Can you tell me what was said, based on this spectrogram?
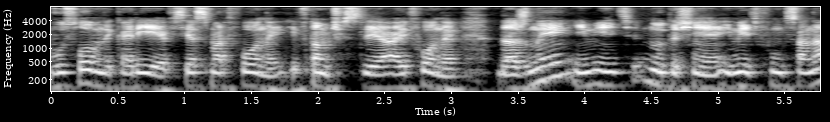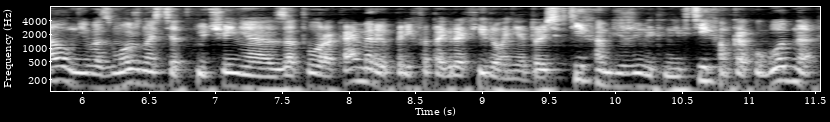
в условной Корее все смартфоны, и в том числе айфоны, должны иметь, ну, точнее, иметь функционал невозможности отключения затвора камеры при фотографировании. То есть в тихом режиме, ты не в тихом, как угодно,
